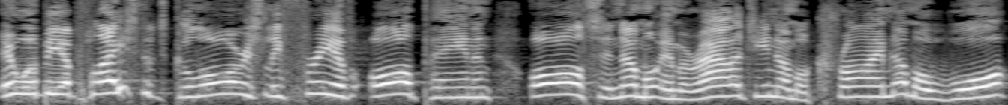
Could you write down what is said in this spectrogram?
It will be a place that's gloriously free of all pain and all sin. No more immorality, no more crime, no more war.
